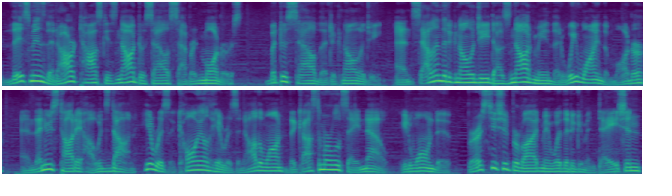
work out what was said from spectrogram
This means that our task is not to sell separate motors, but to sell the technology. And selling the technology does not mean that we wind the motor and then you study how it's done. Here is a coil, here is another one. The customer will say no, it won't do. First you should provide me with the documentation,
